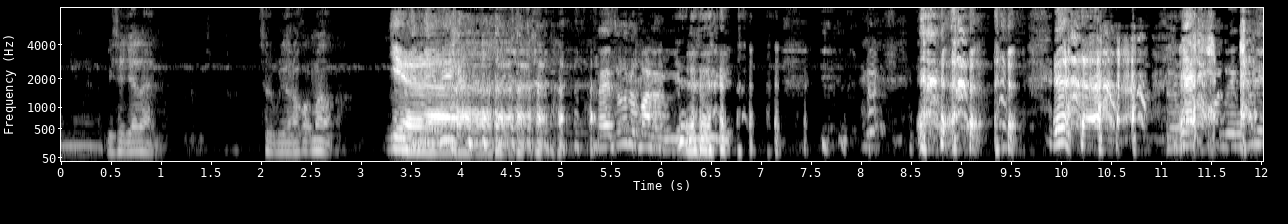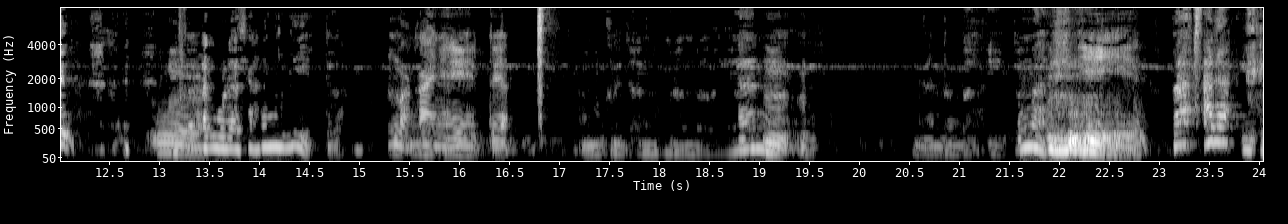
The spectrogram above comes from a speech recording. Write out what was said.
Mendingan. Bisa jalan. Suruh beli rokok mau. ya Saya suruh bareng gitu. Saya beli. Hmm, muda sekarang begitu. makanya itu ya Sama kerjaan lu kurang doyan. Hmm. Dan rebah itu mah. iya Pak, ada itu.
